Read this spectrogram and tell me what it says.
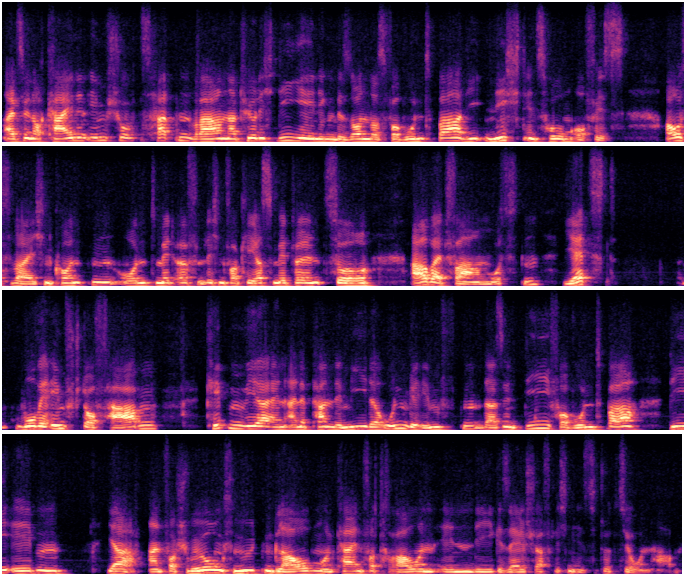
als wir noch keinen Impfschutz hatten, waren natürlich diejenigen besonders verwundbar, die nicht ins Homeoffice ausweichen konnten und mit öffentlichen Verkehrsmitteln zur Arbeit fahren mussten. Jetzt, wo wir Impfstoff haben, kippen wir in eine Pandemie der ungeimpften. Da sind die verwundbar, die eben ja, an Verschwörungsmythen glauben und kein Vertrauen in die gesellschaftlichen Institutionen haben.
